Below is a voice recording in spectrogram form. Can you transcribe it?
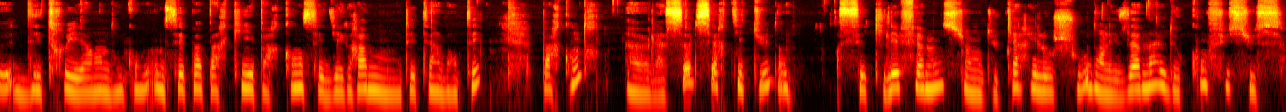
euh, détruits, hein, donc on, ne sait pas par qui et par quand ces diagrammes ont été inventés. Par contre, la seule certitude, c'est qu'il est fait mention du carré Lochou dans les annales de Confucius.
